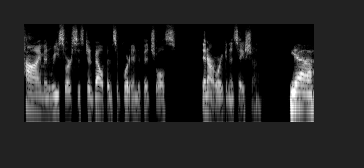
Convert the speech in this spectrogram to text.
time and resources to develop and support individuals in our organization? Yeah.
